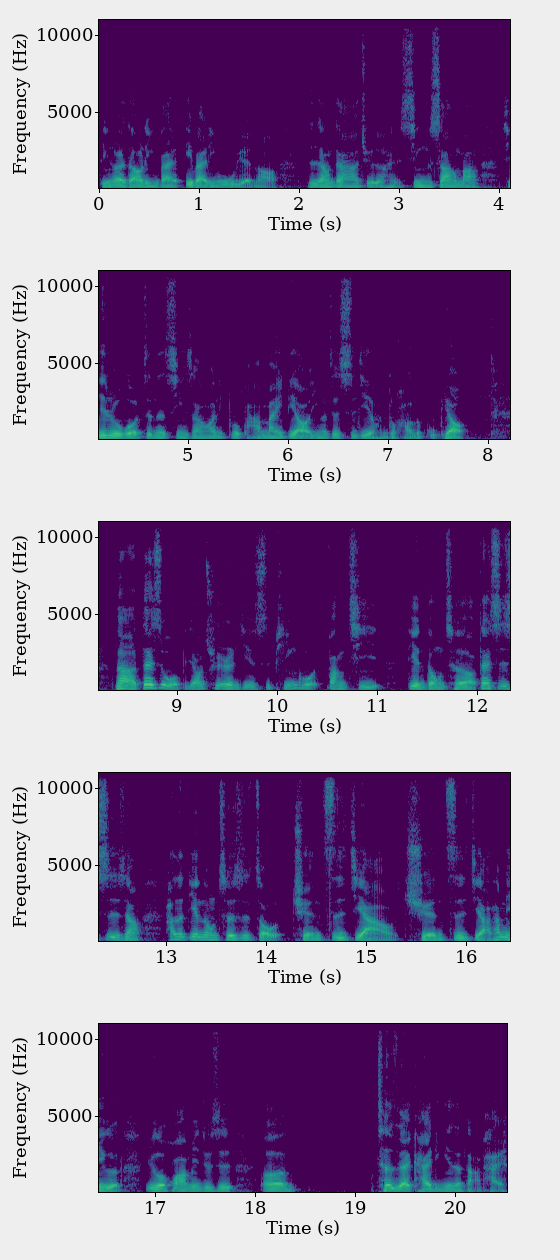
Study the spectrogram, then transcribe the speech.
零二到零百一百零五元哦。是让大家觉得很心伤吗？其实如果真的心伤的话，你不如把它卖掉，因为这世界有很多好的股票。那但是我比较确认一件事：苹果放弃电动车哦，但是事实上它的电动车是走全自驾哦，全自驾。他们有个有个画面就是呃，车子在开，里面在打牌，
